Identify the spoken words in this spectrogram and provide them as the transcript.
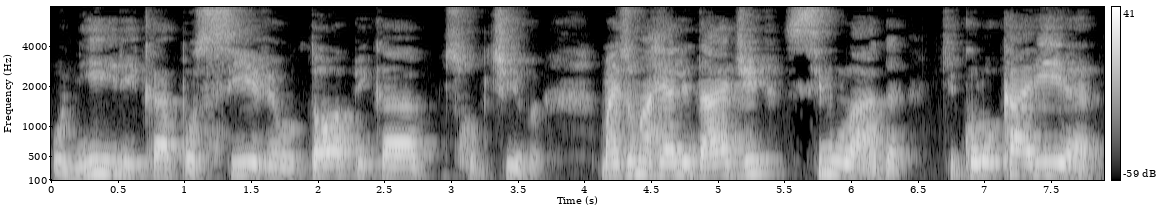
onírica, possível, utópica, disruptiva, mas uma realidade simulada que colocaria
